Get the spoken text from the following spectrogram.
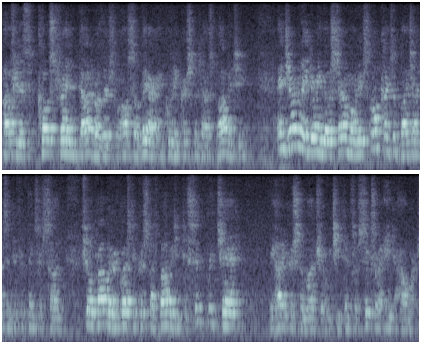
of his close friend godbrothers were also there, including Krishnadas Babaji. And generally during those ceremonies, all kinds of bhajans and different things are sung. Srila Prabhupada requested Krishnadas Babaji to simply chant the Hare Krishna mantra, which he did for six or eight hours.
